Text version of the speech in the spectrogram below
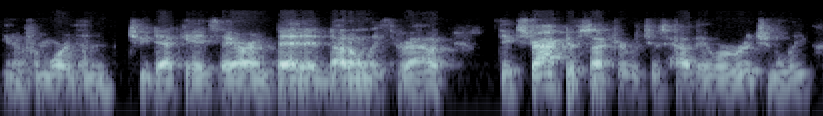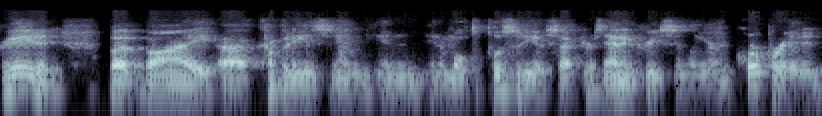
you know, for more than two decades. They are embedded not only throughout the extractive sector, which is how they were originally created, but by uh, companies in, in, in a multiplicity of sectors and increasingly are incorporated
